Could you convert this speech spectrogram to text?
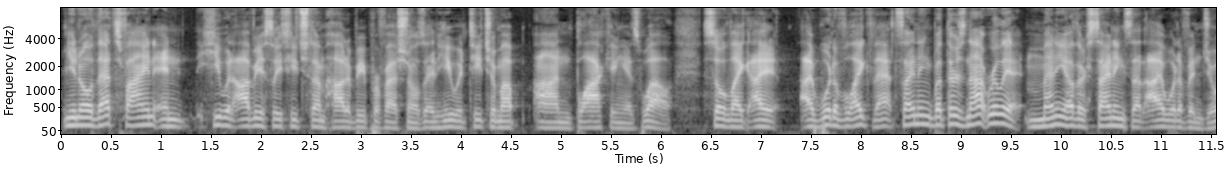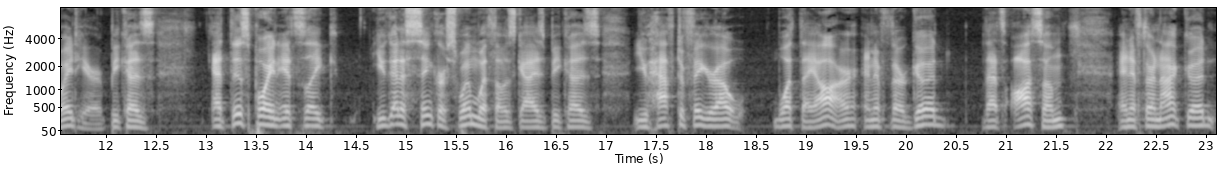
you know, that's fine. And he would obviously teach them how to be professionals and he would teach them up on blocking as well. So, like, I. I would have liked that signing, but there's not really many other signings that I would have enjoyed here because at this point it's like you got to sink or swim with those guys because you have to figure out what they are and if they're good, that's awesome. And if they're not good,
